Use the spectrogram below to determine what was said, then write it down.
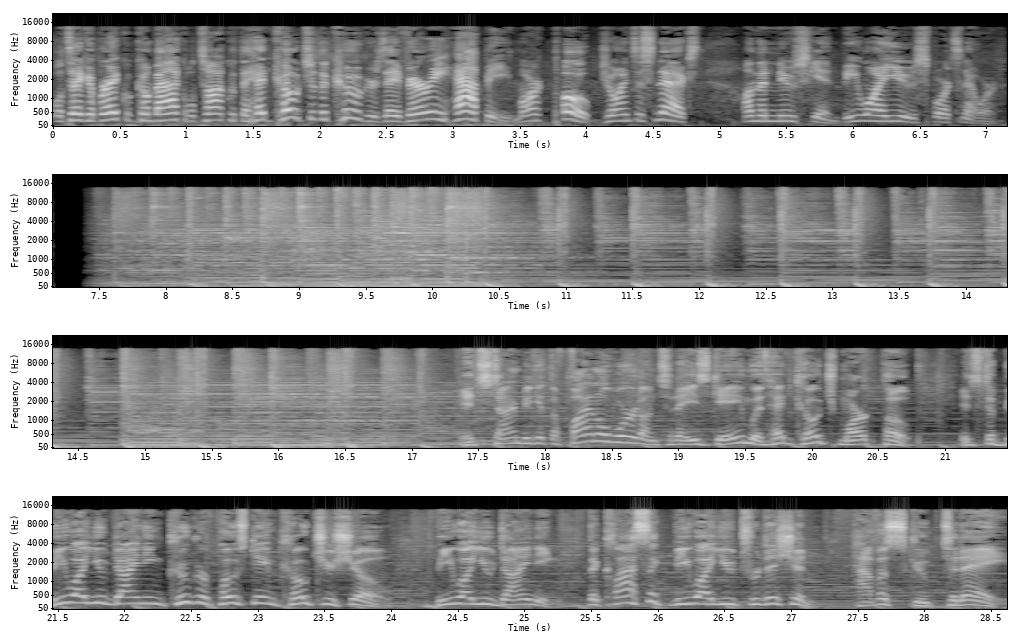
We'll take a break. We'll come back. We'll talk with the head coach of the Cougars, a very happy Mark Pope, joins us next on the Nu Skin, BYU Sports Network. It's time to get the final word on today's game with head coach Mark Pope. It's the BYU Dining Cougar Postgame Coaches Show. BYU Dining, the classic BYU tradition. Have a scoop today.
